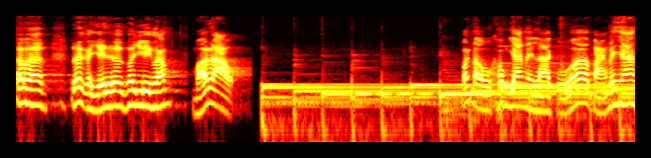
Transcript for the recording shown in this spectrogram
cảm ơn rất là dễ thương có duyên lắm mở rào bắt đầu không gian này là của bạn đấy nha.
